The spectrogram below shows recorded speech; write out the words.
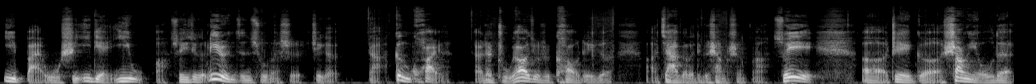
一百五十一点一五啊，所以这个利润增速呢是这个啊更快的。啊，这主要就是靠这个啊价格的这个上升啊，所以，呃，这个上游的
